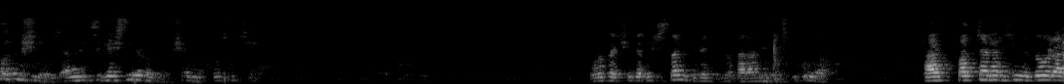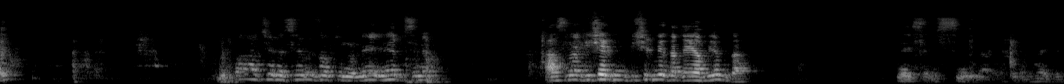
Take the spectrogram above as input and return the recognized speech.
onu pişireceğim. Neyse geçti yoruldu. Bir şey olmaz. Boş açayım. Burada şimdi ışıktan bir resimde kararıyor. ya. Pat- Patlıcanları şimdi doğrayıp bahçenin semizotunu neyin hepsini aslında pişir, pişirmeye de kıyamıyorum da. Neyse bismillahirrahmanirrahim. Haydi.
